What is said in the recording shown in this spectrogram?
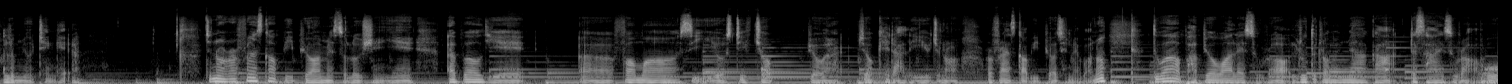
အဲ့လိုမျိုးထင်ခဲ့တာ ကျွန်တော် reference ကောက်ပြီးပြောရမယ်ဆိုလို့ရှိရင် Apple ရဲ့ uh former CEO Steve Jobs ပြောပြောခဲ့တာလေးကိုကျွန်တော် reference ကောက်ပြီးပြောချင်တယ်ပေါ့နော်။ तू ကဘာပြောသွားလဲဆိုတော့လူတော်တော်များများက design ဆိုတာကို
